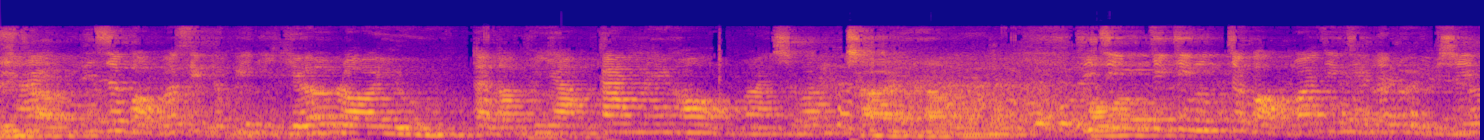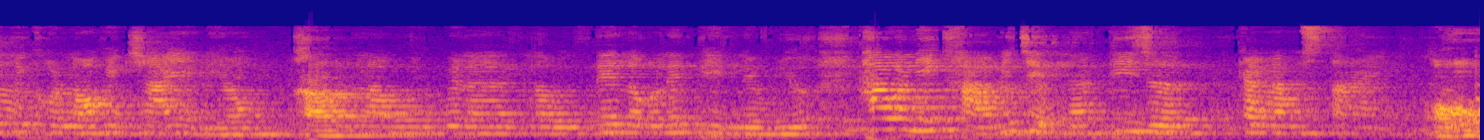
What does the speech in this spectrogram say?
ด้วยครับใช่นี่จะบอกว่าศิลปินอีกเยอะรออยู่ แต่เราพยายามกั้นให้เขาออกมาใช่ไหมใช่ครับ จริงๆจริงๆจะบอกว่าจริงๆแล้วหนูไม่ใช่เป็นคนร้องเพลงช้าอย่างเดียวครับเราเวลาเราเล่นเราก็เล่นเพลงเร็วเยอะ ถ้าวันนี้ขาไม่เจ็บนะพี่จะการนำสไตล์โอ้โห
